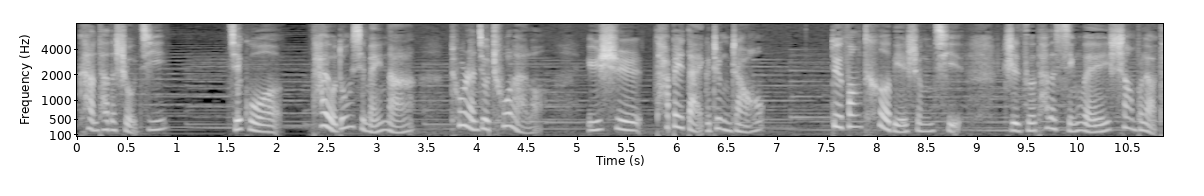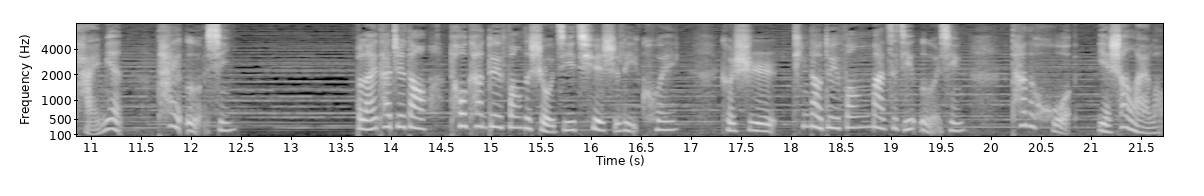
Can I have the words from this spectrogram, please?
看他的手机，结果他有东西没拿，突然就出来了，于是他被逮个正着。对方特别生气，指责他的行为上不了台面，太恶心。本来他知道偷看对方的手机确实理亏，可是听到对方骂自己恶心，他的火也上来了，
